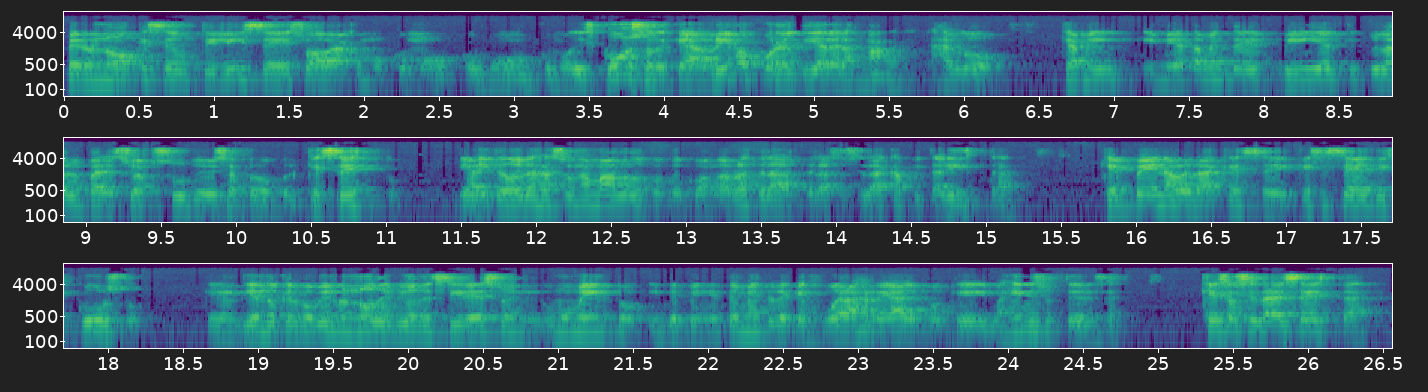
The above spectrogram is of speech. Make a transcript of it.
pero no que se utilice eso ahora como, como, como, como discurso de que abrimos por el Día de las Madres. Es algo que a mí inmediatamente vi el titular, me pareció absurdo. y decía, pero, ¿qué es esto? Y ahí te doy la razón, Amado, cuando, cuando hablas de la, de la, sociedad capitalista. Qué pena, ¿verdad?, que, se, que ese sea el discurso. Que entiendo que el gobierno no debió decir eso en ningún momento, independientemente de que fuera real. Porque imagínense ustedes, ¿qué sociedad es esta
